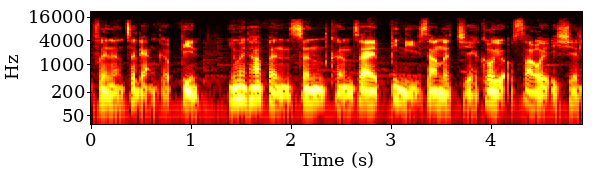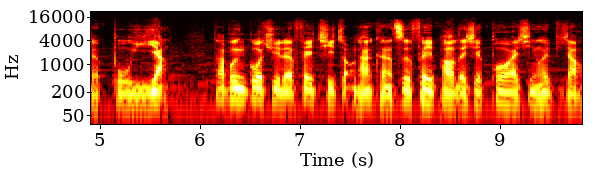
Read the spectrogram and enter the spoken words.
分享这两个病，因为它本身可能在病理上的结构有稍微一些的不一样，大部分过去的肺气肿，它可能是肺泡的一些破坏性会比较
